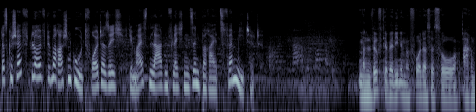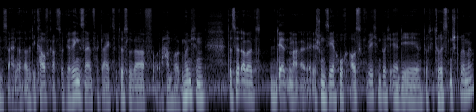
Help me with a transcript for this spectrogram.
Das Geschäft läuft überraschend gut, freut er sich. Die meisten Ladenflächen sind bereits vermietet. Man wirft ja Berlin immer vor, dass es so arm sei, dass also die Kaufkraft so gering sei im Vergleich zu Düsseldorf oder Hamburg, München. Das wird aber schon sehr hoch ausgeglichen durch die, durch die Touristenströme,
